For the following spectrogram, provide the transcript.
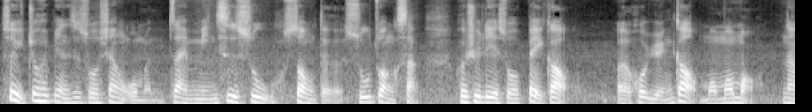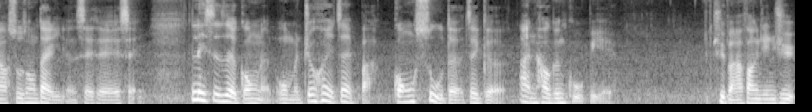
所以就会变成是说，像我们在民事诉讼的书状上，会去列说被告，呃，或原告某某某，那诉讼代理人谁谁谁谁，类似这个功能，我们就会再把公诉的这个案号跟股别，去把它放进去，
